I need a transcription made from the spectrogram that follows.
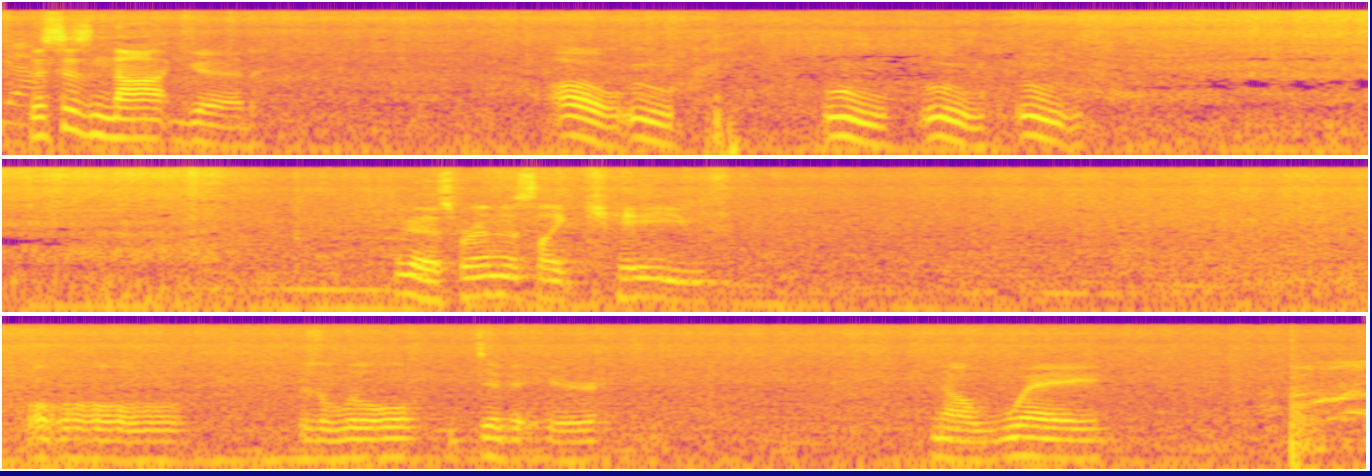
Yeah. This is not good. Oh, ooh. Ooh, ooh, ooh. Look at this. We're in this like cave. Oh, oh, oh, oh there's a little divot here. No way. Oh!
